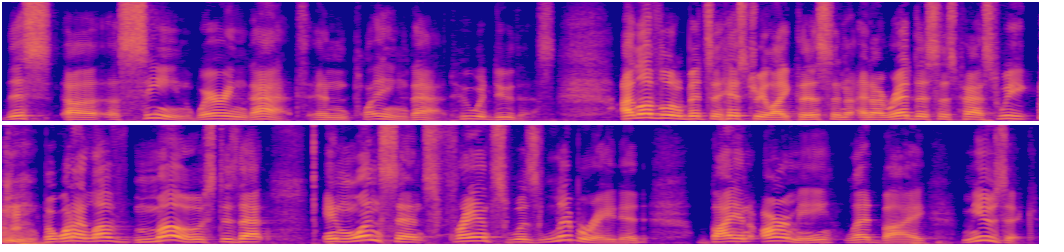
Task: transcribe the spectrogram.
this uh, scene wearing that and playing that? Who would do this? I love little bits of history like this, and, and I read this this past week. but what I love most is that, in one sense, France was liberated by an army led by music.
